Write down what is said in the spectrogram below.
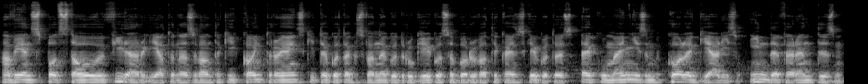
A więc podstawowy filar, ja to nazywam taki koń trojański tego tak zwanego drugiego Soboru Watykańskiego, to jest ekumenizm, kolegializm, indeferentyzm,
